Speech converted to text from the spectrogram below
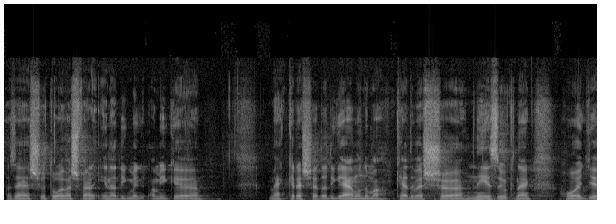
Az elsőt olvas fel. Én addig, meg, amíg megkeresed, addig elmondom a kedves nézőknek, hogy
